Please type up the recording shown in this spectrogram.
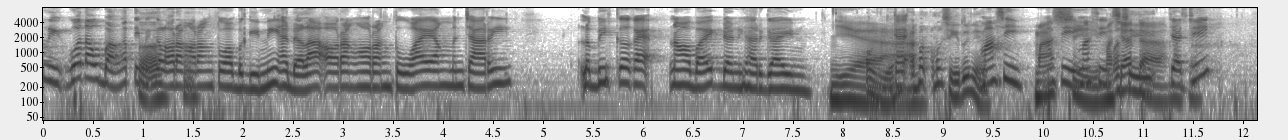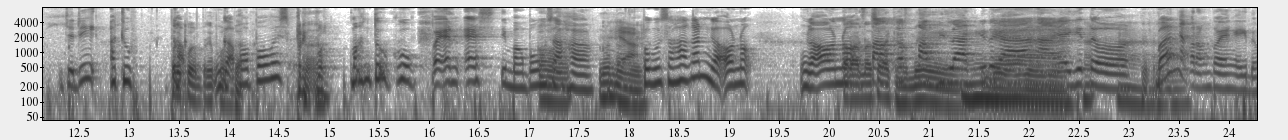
nih, gue tahu banget tipikal orang-orang tua begini adalah orang-orang tua yang mencari lebih ke kayak nama baik dan dihargain. iya. Oh iya. Kayak- Emang masih gitunya? Masih, Masih, masih, masih. masih Masih. ada. Jadi, jadi, aduh, Pripun, nggak- pripun, Mbak? apa-apa wes. Mantuku PNS timbang pengusaha. ngono Ya. nih. Pengusaha kan nggak ono nggak ono Karena status stabilan gitu Iya. kan nah kayak gitu banyak orang tua yang kayak gitu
